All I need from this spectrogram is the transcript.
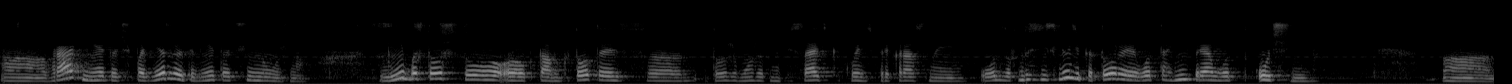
а, врать, мне это очень поддерживает, и мне это очень нужно. Либо то, что э, там кто-то из э, тоже может написать какой-нибудь прекрасный отзыв. То есть есть люди, которые вот они прям вот очень а,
